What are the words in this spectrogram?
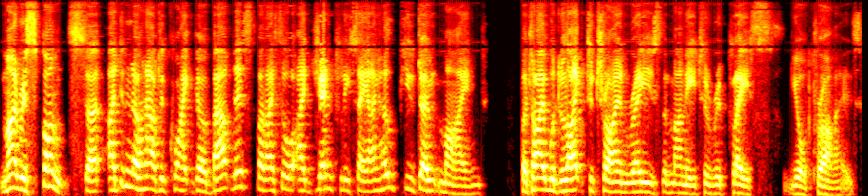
my response, uh, I didn't know how to quite go about this, but I thought I'd gently say, I hope you don't mind, but I would like to try and raise the money to replace your prize.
